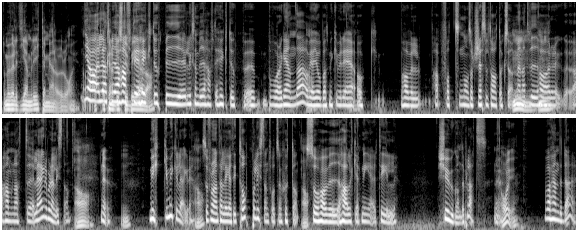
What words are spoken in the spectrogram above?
De är väldigt jämlika menar du då? ja, eller att kunna vi har haft det högt upp i, liksom, vi har haft det högt upp eh, på vår agenda och Ja. vi har jobbat mycket med det och har väl ha, fått någon sorts resultat också. Men Mm, att vi mm. har hamnat eh, lägre på den listan Ja. nu. Mm. Mycket, mycket lägre. Ja. Så från att ha legat i topp på listan 2017 Ja. så har vi halkat ner till 20 plats nu. Oj, Vad hände där?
